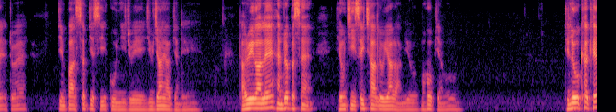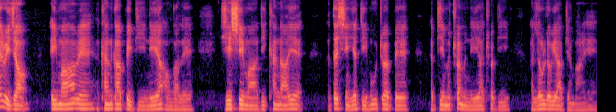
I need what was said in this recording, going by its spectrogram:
တဲ့အတွက်ပြင်ပစက်ပစ္စည်းအကူအညီတွေယူကြရပြန်တယ်ဒါတွေကလည်း100%ယုံကြည်စိတ်ချလို့ရတာမျိုးမဟုတ်ပြန်ဘူးဒီလိုအခက်ခဲတွေကြောင့်အိမ်မှာပဲအခန်းတကားပိတ်ပြီးနေရအောင်ကလည်းရေရှည်မှာဒီခန္ဓာရဲ့အသက်ရှင်ရည်တည်မှုအတွက်ပဲ အပြင်းမထွက်မနေရထွက်ပြီးအလုံးလုံးရပြန်ပါတယ်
